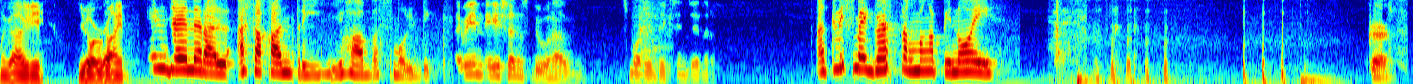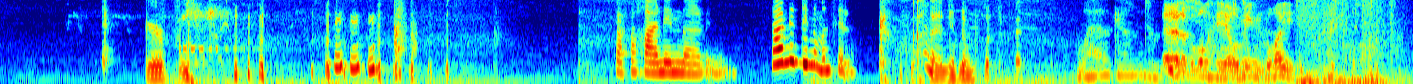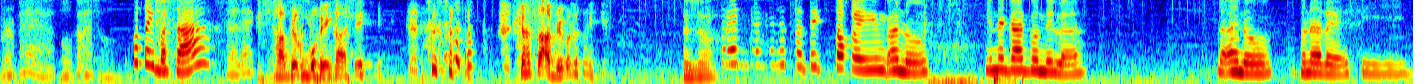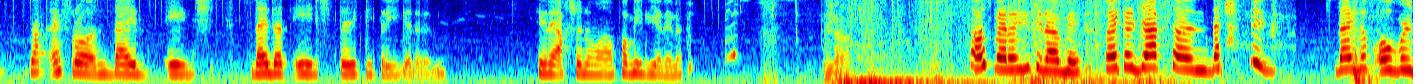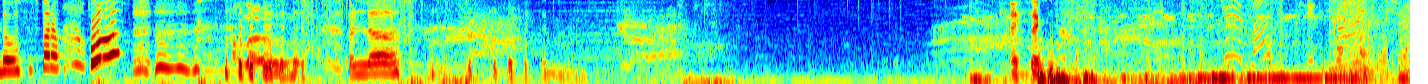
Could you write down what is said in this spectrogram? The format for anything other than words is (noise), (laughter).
Magagi. You're right. In general, as a country, you have a small dick. I mean, Asians do have smaller dicks in general. At least may girth ng mga Pinoy. Girth. Gerpy. (laughs) Kakakanin natin. Kanin din naman sila. (laughs) Kanin ng buta. Welcome to Eh, alam mo bang si Yao Ming buhay? Prepare for battle. Patay ba siya? Select Sabi ko buhay nga siya eh. (laughs) Kasabi ko lang eh. Hala. Trend ka ganun sa TikTok eh, yung ano, yung nagago nila. Na ano, kunwari, si Zac Efron died age, died at age 33, ganun. Yung reaction ng mga pamilya nila. Hala. Tapos pero yung sinabi, Michael Jackson (laughs) died, died of overdoses. Parang, what? Hala. I think.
